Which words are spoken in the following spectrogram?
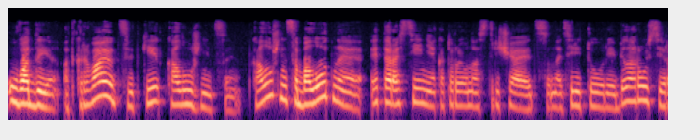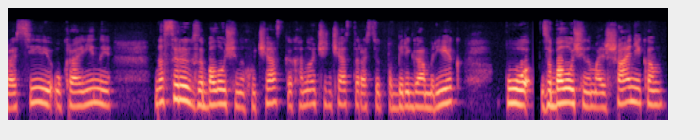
у воды открывают цветки калужницы. Калужница болотная – это растение, которое у нас встречается на территории Беларуси, России, Украины, на сырых заболоченных участках. Оно очень часто растет по берегам рек, по заболоченным ольшаникам.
